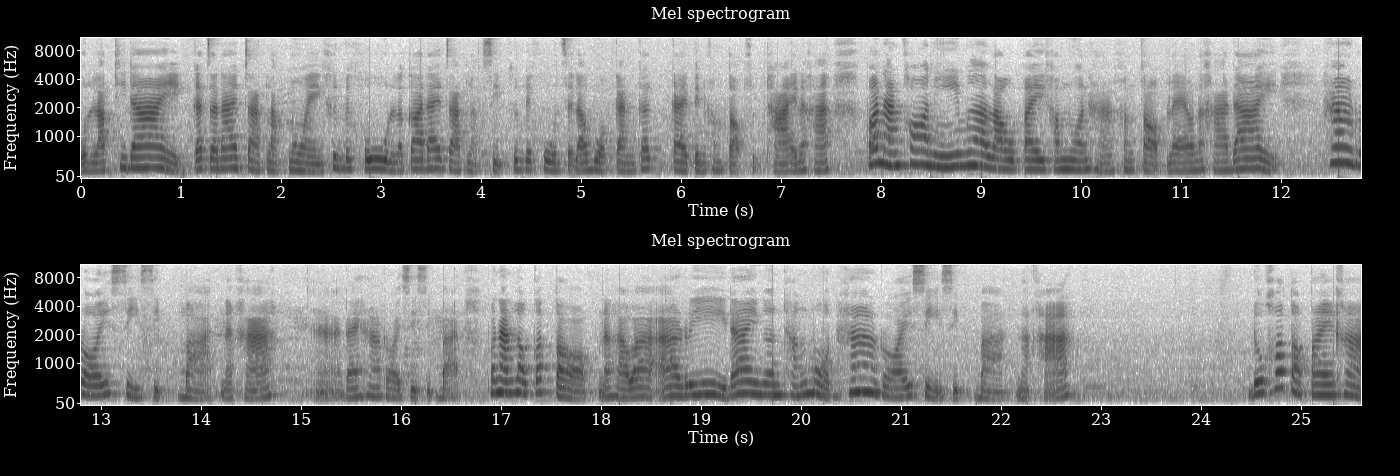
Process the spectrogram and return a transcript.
ผลลัพธ์ที่ได้ก็จะได้จากหลักหน่วยขึ้นไปคูณ แล้วก็ได้จากหลักสิบขึ้นไปคูณ เสร็จแล้วบวกกันก็กลายเป็นคำตอบสุดท้ายนะคะ เพราะนั้นข้อนี้เมื่อเราไปคำนวณหาคำตอบแล้วนะคะได้ 540 บาทนะคะได้ 540 บาท เพราะนั้นเราก็ตอบนะคะว่าอารีได้เงินทั้งหมด 540 บาทนะคะ ดูข้อต่อไปค่ะ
